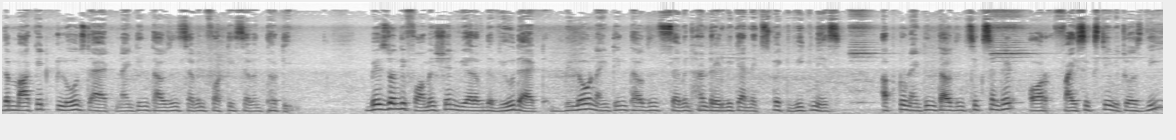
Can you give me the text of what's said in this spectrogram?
the market closed at 19,747.30. Based on the formation, we are of the view that below 19,700 we can expect weakness up to 19,600 or 560, which was the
